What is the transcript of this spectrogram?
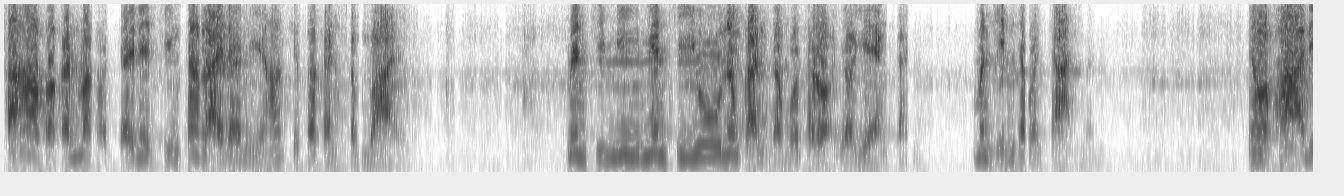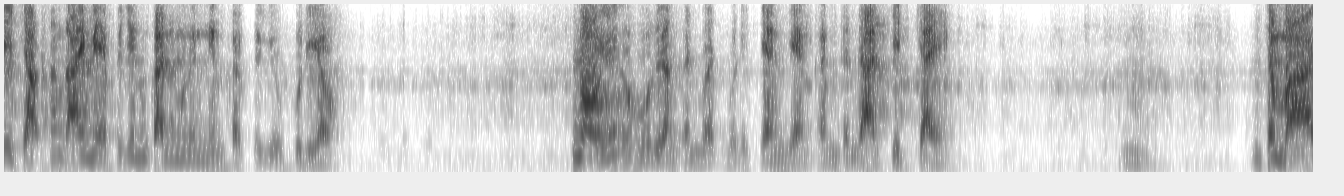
ถ้าห้าพักกันมาเข้าใจในสิ่งทั้งหลายใดนี้ห้าจะพักกันสบายเม่นสีมีเม่นสียูน้ำกันกับบทะเลาะย่อแย่งกัน มันหินธรรมชาติมันอย่างว่าพาดีจากทั้งหลายเมย์ไปยืนกันมือหนึ่งก็คืออยู่ผู้เดียวเงาอย่างก็หูเรื่องกันเบิดบริแกงแย่งกันดันดานจิตใจ อืมสบาย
